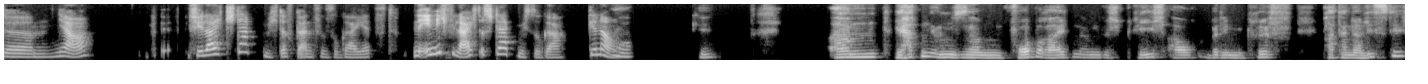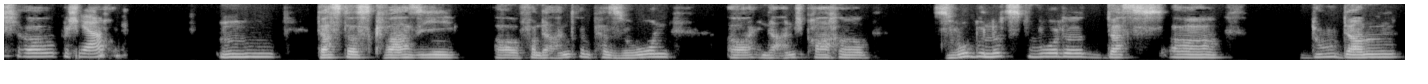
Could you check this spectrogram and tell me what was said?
ähm, ja, vielleicht stärkt mich das Ganze sogar jetzt. Nee, nicht vielleicht, es stärkt mich sogar. Genau. Ja, okay. Ähm, wir hatten in unserem vorbereitenden Gespräch auch über den Begriff paternalistisch äh, gesprochen. Ja. Mm, dass das quasi äh, von der anderen Person äh, in der Ansprache so benutzt wurde, dass äh, du dann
